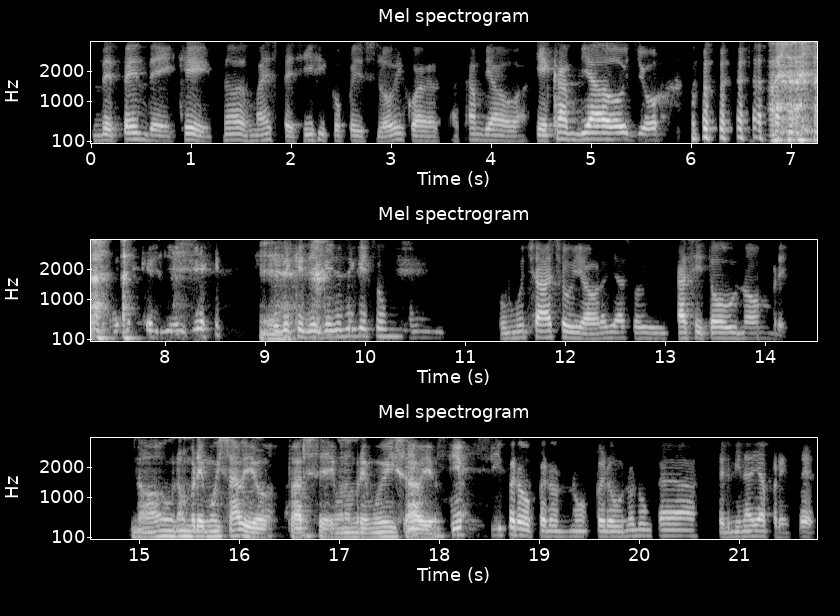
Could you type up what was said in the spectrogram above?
depende de qué, no es más específico, pues lógico, ha, ha cambiado. ¿Qué he cambiado yo? desde, que llegué, desde que llegué, yo llegué hecho un, un, muchacho y ahora ya soy casi todo un hombre. No, un hombre muy sabio, parce, un hombre muy sabio. Sí, sí, pero, pero, no, pero uno nunca termina de aprender.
